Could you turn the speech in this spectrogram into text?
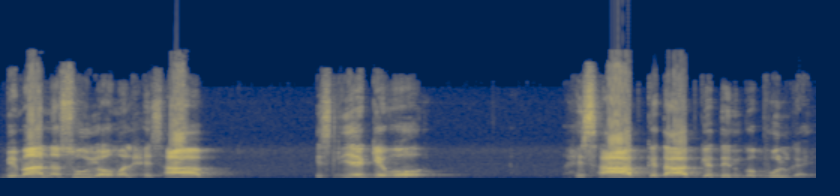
بما نسو یوم الحساب۔ اس لیے کہ وہ حساب کتاب کے دن کو بھول گئے۔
